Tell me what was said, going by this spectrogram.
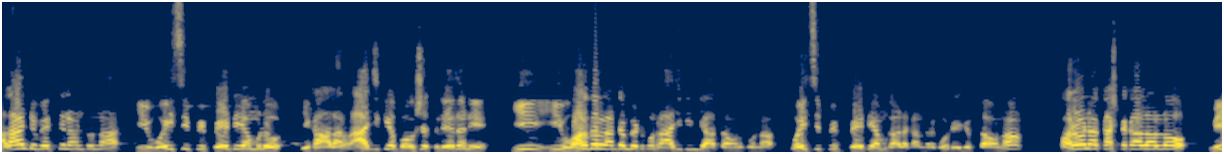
అలాంటి వ్యక్తిని అంటున్న ఈ వైసీపీ పేటీఎంలు ఇక అలా రాజకీయ భవిష్యత్తు లేదని ఈ ఈ వరదలను అడ్డం పెట్టుకుని రాజకీయం చేద్దాం అనుకున్న వైసీపీ పేటీఎం గాళ్ళకి అందరికీ ఒకటి చెప్తా ఉన్నాం. కరోనా కష్టకాలాల్లో మీ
